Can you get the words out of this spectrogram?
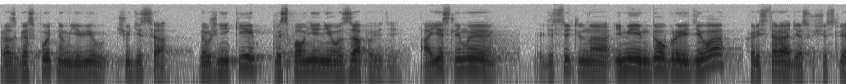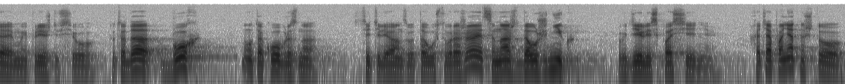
раз Господь нам явил чудеса, должники в исполнении Его заповедей. А если мы действительно имеем добрые дела, Христа ради осуществляемые прежде всего, то тогда Бог ну, так образно святитель Иоанн Златоуст выражается, наш должник. в деле спасения. Хотя понятно, что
